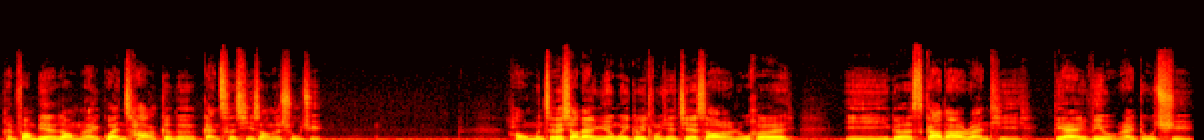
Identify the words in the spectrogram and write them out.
很方便让我们来观察各个感测器上的数据。好，我们这个小单元为各位同学介绍了如何以一个 SCADA 软体 DI View 来读取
